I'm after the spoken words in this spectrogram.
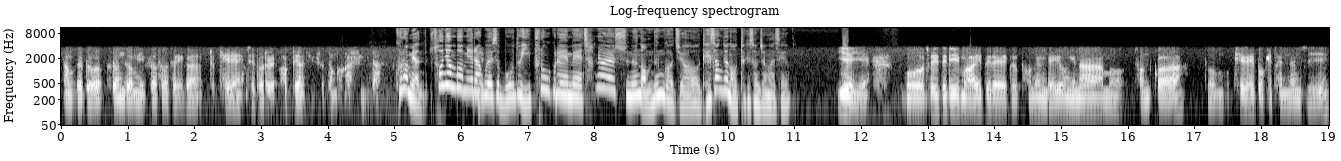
아무래도 그런 점이 있어서 저희가 이렇게 제도를 확대할 수 있었던 것 같습니다. 그러면 소년범이라고 예. 해서 모두 이 프로그램에 참여할 수는 없는 거죠. 대상자는 어떻게 선정하세요? 예, 예. 뭐 저희들이 뭐 아이들의 그 범행 내용이나 뭐 전과 또뭐 피해 회복이 됐는지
